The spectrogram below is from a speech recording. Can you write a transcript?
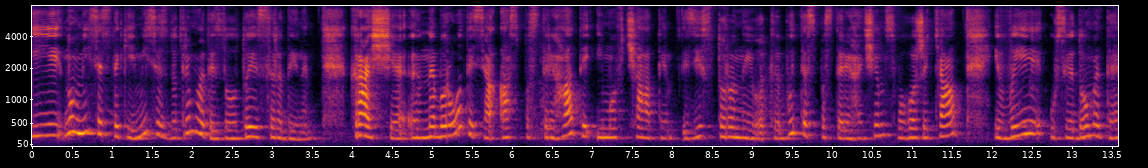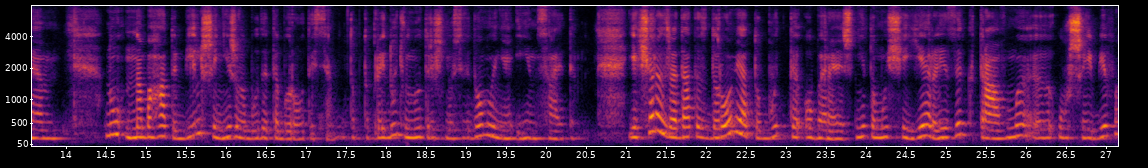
І ну, місяць такий місяць дотримуватись золотої середини. Краще е, не боротися, а спостерігати і мовчати зі сторони. От Будьте спостерігачем свого життя, і ви усвідомите ну, набагато більше, ніж ви будете боротися. Тобто прийдуть внутрішні усвідомлення і інсайти. Якщо розглядати здоров'я, то будьте обережні, тому що є ризик травм е, ушибів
